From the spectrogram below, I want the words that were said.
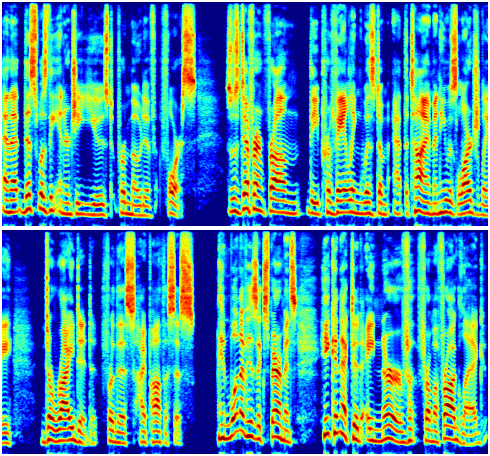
and that this was the energy used for motive force. This was different from the prevailing wisdom at the time, and he was largely derided for this hypothesis. In one of his experiments, he connected a nerve from a frog leg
